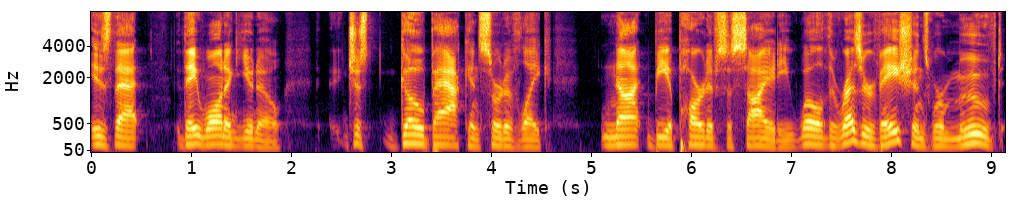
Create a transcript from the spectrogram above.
is that they want to, you know, just go back and sort of like not be a part of society. Well, the reservations were moved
